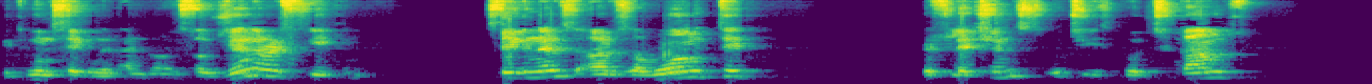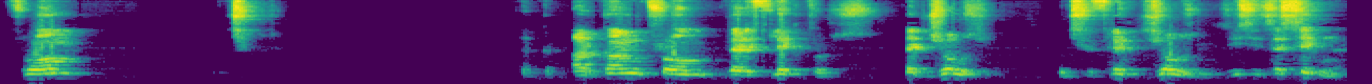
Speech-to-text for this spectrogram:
between signal and noise. So generally speaking, signals are the wanted reflections, which is which comes from are coming from the reflectors, the geology, which reflect geology. This is a signal.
